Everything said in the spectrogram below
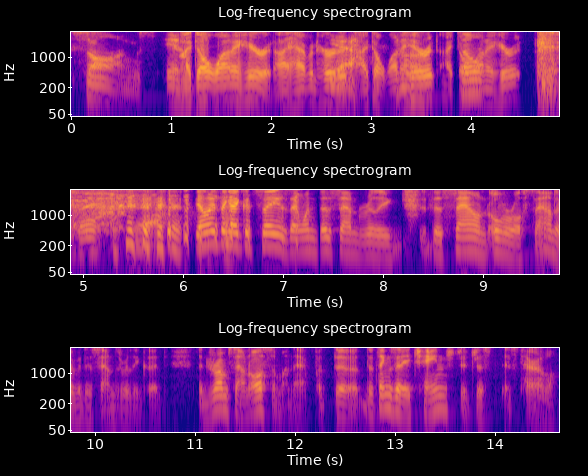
songs. It, I don't want to hear it. I haven't heard Yeah. it. I don't want to No, hear it. I don't don't. want to hear it. Yeah. the only thing I could say is that one does sound really. The sound, overall sound of it, it sounds really good. The drums sound awesome on that, but the the things that they changed, it just it's terrible.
